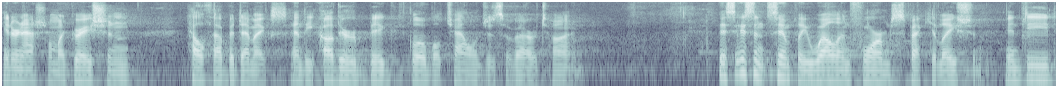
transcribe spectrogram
international migration, health epidemics, and the other big global challenges of our time. This isn't simply well-informed speculation. Indeed,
